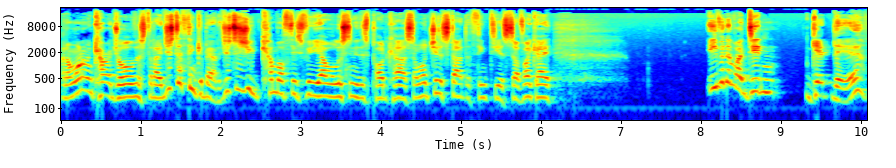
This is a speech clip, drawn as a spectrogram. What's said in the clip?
And I want to encourage all of us today just to think about it. Just as you come off this video or listening to this podcast, I want you to start to think to yourself, okay, even if I didn't get there,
